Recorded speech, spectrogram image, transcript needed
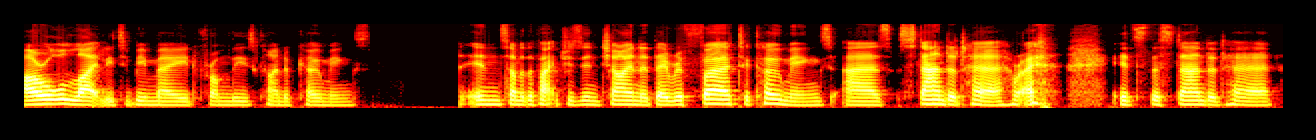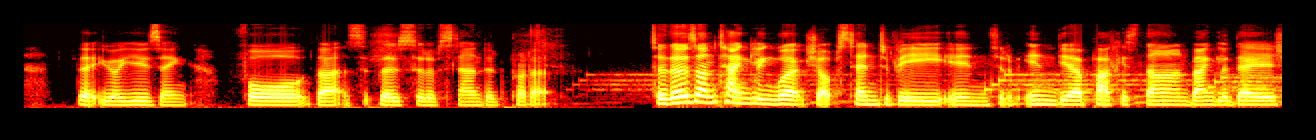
are all likely to be made from these kind of combings. In some of the factories in China, they refer to combings as standard hair, right? It's the standard hair that you're using for that, those sort of standard products. So those untangling workshops tend to be in sort of India, Pakistan, Bangladesh,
